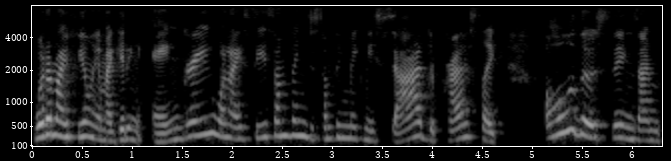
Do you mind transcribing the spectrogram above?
What am i feeling? Am i getting angry when i see something? Does something make me sad depressed? Like all of those things i'm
